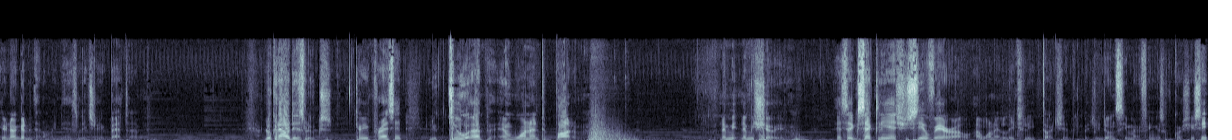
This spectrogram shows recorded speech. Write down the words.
You're not gonna tell me there's literally a bathtub. Look at how this looks. Can we press it? Look, two up and one at the bottom. Let me let me show you. It's exactly as you see over here. I, I want to literally touch it, but you don't see my fingers, of course. You see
